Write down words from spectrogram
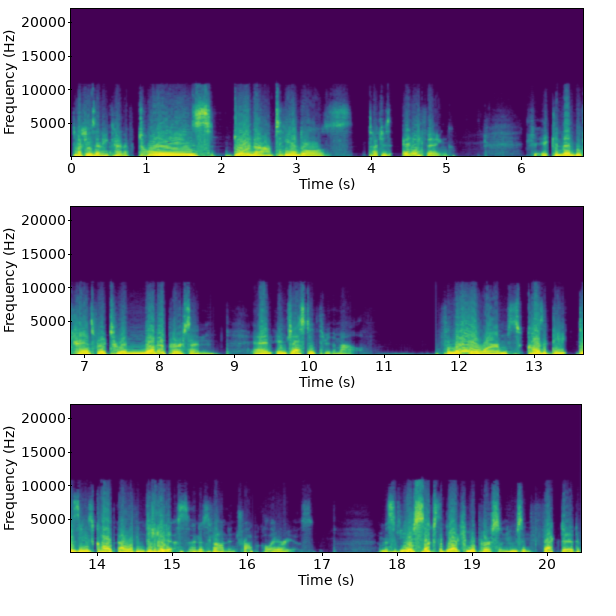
touches any kind of toys, doorknobs, handles, touches anything, it can then be transferred to another person and ingested through the mouth. Filarial worms cause a disease called elephantitis and is found in tropical areas. A mosquito sucks the blood from a person who's infected,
